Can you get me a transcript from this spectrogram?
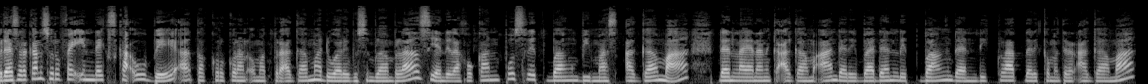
Berdasarkan survei Indeks KUB atau Kerukunan Umat Beragama 2019 yang dilakukan Puslitbang Bimas Agama dan Layanan Keagamaan dari Badan Litbang dan Diklat dari Kementerian Agama,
